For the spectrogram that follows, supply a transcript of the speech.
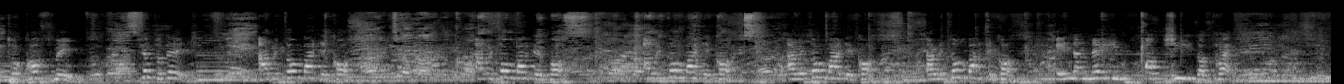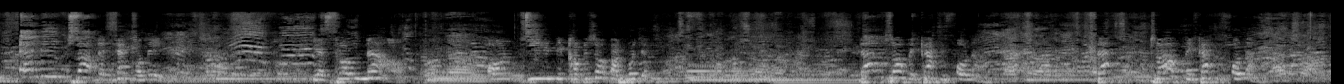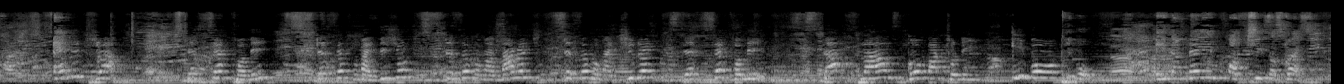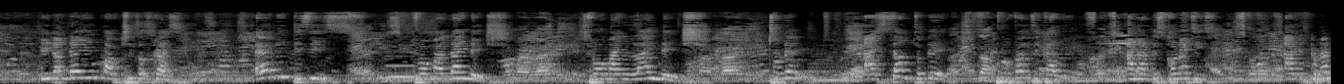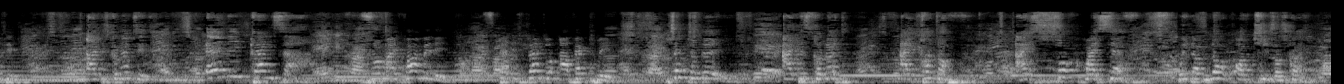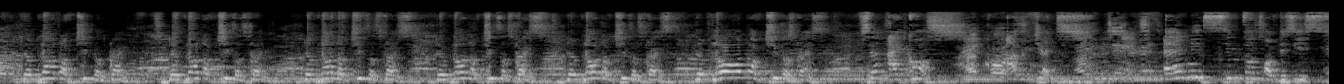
to curse me, say today, I return back the curse. I return back the curse. I return back the curse. I return back the curse. I return back the curse. In the name of Jesus Christ. Any trap they set for me, yes, from now until the completion of my project, that trap will catch its owner. That trap will catch its owner. Any trap they set for me, they set for my vision, they set for my marriage, they set for my children, they set for me. That plans go back to the evil people. Uh. In the name of Jesus Christ. In the name of Jesus Christ. Any disease from my lineage. from my lineage, from my lineage, today, I stand today prophetically and I disconnect it. I disconnect it. I disconnect it. Any cancer from my family that is trying to affect me, check today. I disconnect. I cut off. I soak myself with the blood of Jesus Christ. The blood of Jesus Christ. The blood of Jesus Christ. The blood of Jesus Christ. The blood of Jesus Christ. The blood of Jesus Christ. The blood of Jesus Christ. Say, I curse. I reject any symptoms of disease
